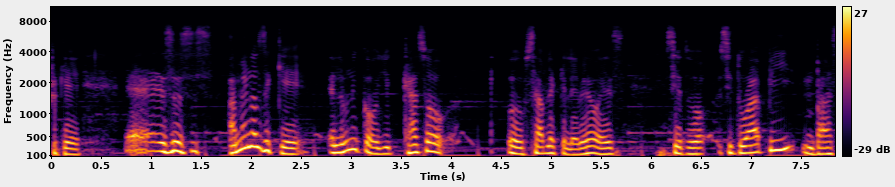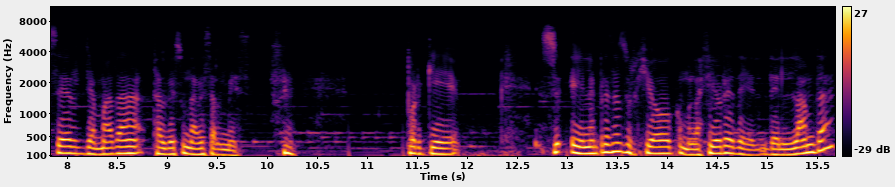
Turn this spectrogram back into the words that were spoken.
porque eh, eso es, a menos de que el único caso usable que le veo es si tu, si tu API va a ser llamada tal vez una vez al mes. Porque eh, la empresa surgió como la fiebre del, del Lambda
